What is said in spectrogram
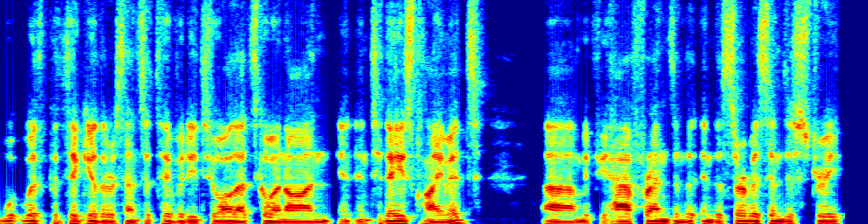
w- with particular sensitivity to all that's going on in, in today's climate, um, if you have friends in the in the service industry,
